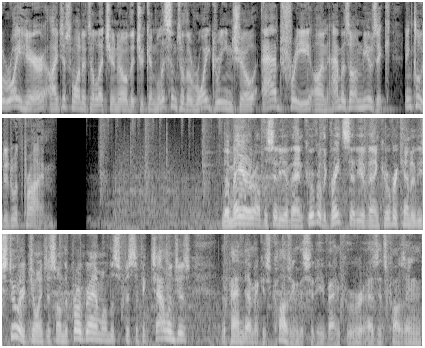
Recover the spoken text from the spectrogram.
Roy here. I just wanted to let you know that you can listen to The Roy Green Show ad free on Amazon Music, included with Prime. The mayor of the city of Vancouver, the great city of Vancouver, Kennedy Stewart, joins us on the program on the specific challenges the pandemic is causing the city of Vancouver as it's causing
